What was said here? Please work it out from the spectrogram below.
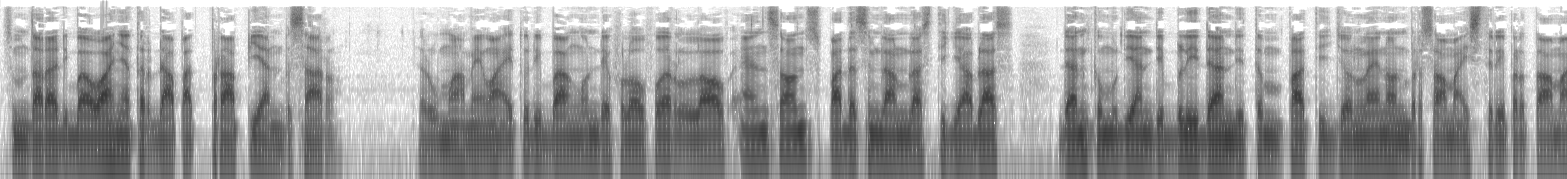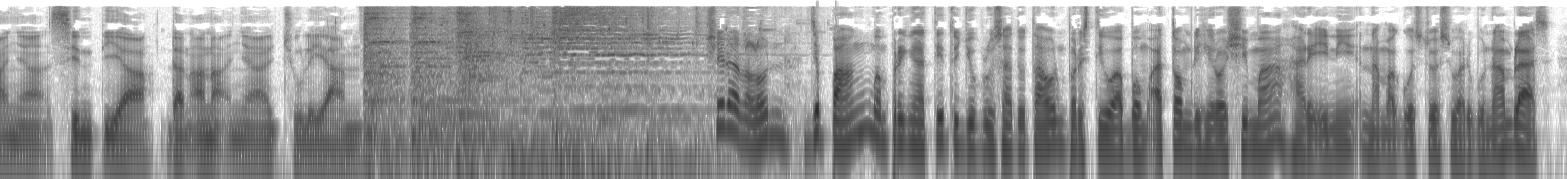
sementara di bawahnya terdapat perapian besar. Rumah mewah itu dibangun developer Love and Sons pada 1913 dan kemudian dibeli dan ditempati John Lennon bersama istri pertamanya, Cynthia, dan anaknya Julian. Alone, Jepang memperingati 71 tahun peristiwa bom atom di Hiroshima hari ini 6 Agustus 2016.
